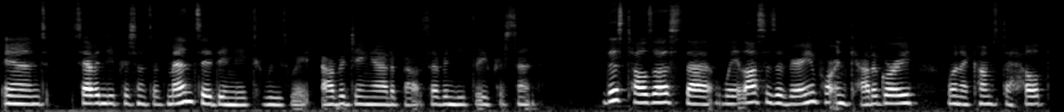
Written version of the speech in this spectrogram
and 70% of men say they need to lose weight, averaging at about 73%. This tells us that weight loss is a very important category when it comes to health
